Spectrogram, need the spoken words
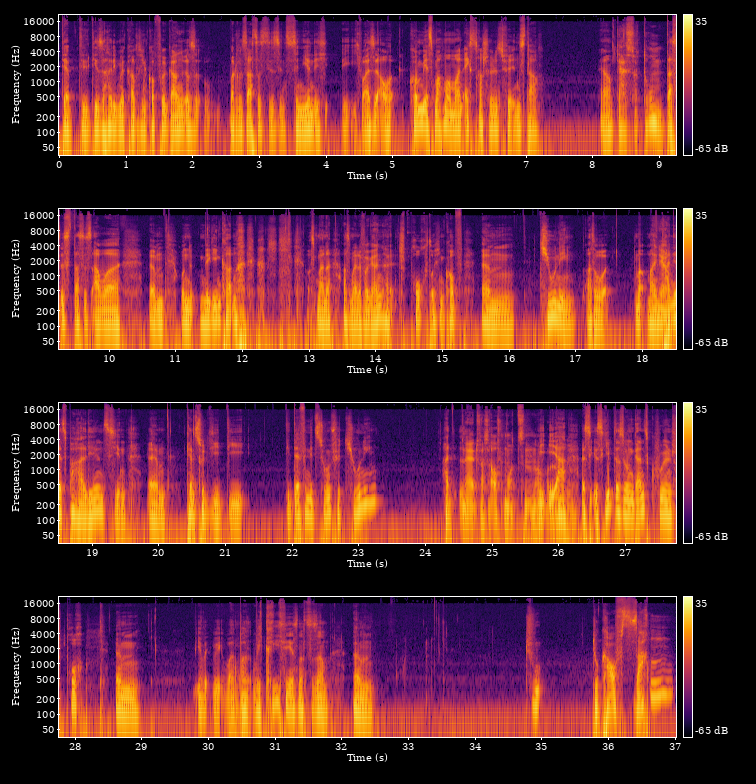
der, die, die, Sache, die mir gerade durch den Kopf gegangen ist, weil du sagst, dass dieses Inszenieren, ich, ich weiß ja auch, komm, jetzt machen wir mal ein extra schönes für Insta. Ja, ja ist doch dumm. Das ist, das ist aber, ähm, und mir ging gerade aus meiner, aus meiner Vergangenheit ein Spruch durch den Kopf, ähm, Tuning, also man, man ja. kann jetzt Parallelen ziehen. Ähm, kennst du die, die, die Definition für Tuning? Hat, Na, etwas aufmotzen, ne? Ja, es, es gibt da so einen ganz coolen Spruch. Ähm, wie, wie, wie kriege ich den jetzt noch zusammen? Ähm, du, du kaufst Sachen,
